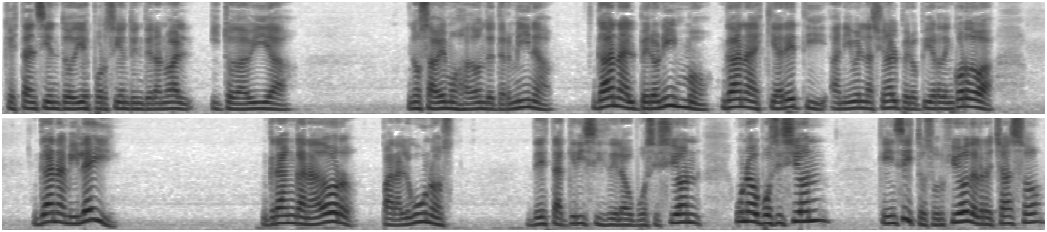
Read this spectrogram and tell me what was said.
que está en 110% interanual y todavía no sabemos a dónde termina. Gana el peronismo, gana Schiaretti a nivel nacional pero pierde en Córdoba. Gana Milei, gran ganador para algunos de esta crisis de la oposición, una oposición que, insisto, surgió del rechazo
